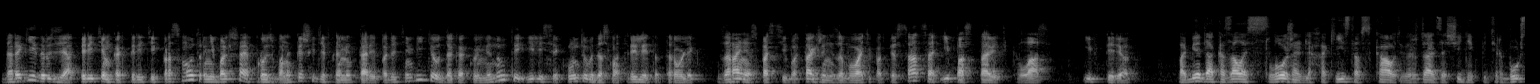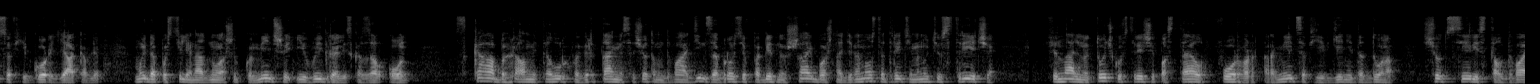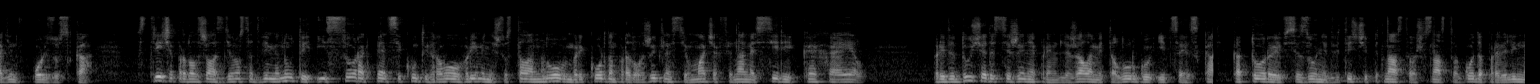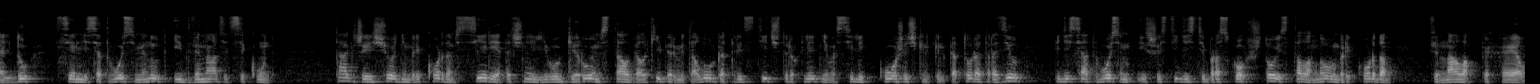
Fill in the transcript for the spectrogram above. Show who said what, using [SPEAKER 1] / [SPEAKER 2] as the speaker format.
[SPEAKER 1] Дорогие друзья, перед тем, как перейти к просмотру, небольшая просьба. Напишите в комментарии под этим видео, до какой минуты или секунды вы досмотрели этот ролик. Заранее спасибо. Также не забывайте подписаться и поставить класс. И вперед!
[SPEAKER 2] Победа оказалась сложной для хоккеистов СКА, утверждает защитник петербуржцев Егор Яковлев. «Мы допустили на одну ошибку меньше и выиграли», – сказал он. СКА обыграл Металлург в овертайме со счетом 2-1, забросив победную шайбу аж на 93-й минуте встречи. Финальную точку встречи поставил форвард армейцев Евгений Додонов – Счет серии стал 2-1 в пользу СКА. Встреча продолжалась 92 минуты и 45 секунд игрового времени, что стало новым рекордом продолжительности в матчах финальной серии КХЛ. Предыдущее достижение принадлежало Металлургу и ЦСКА, которые в сезоне 2015-16 года провели на льду 78 минут и 12 секунд. Также еще одним рекордом серии, а точнее его героем, стал голкипер Металлурга 34-летний Василий Кошечкин, который отразил 58 из 60 бросков, что и стало новым рекордом финалов КХЛ.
